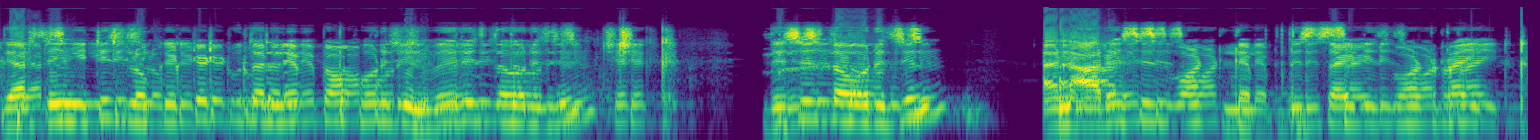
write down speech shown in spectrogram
They are saying it is located to the left of origin. Where is the origin? Check. This is the origin and rs is what? Left. This side is what? Right.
